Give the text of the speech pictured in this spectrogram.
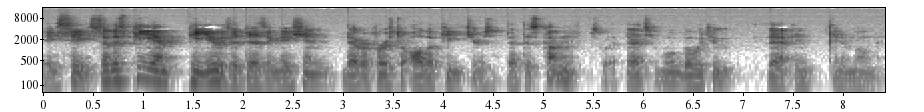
AC. So this PMPU is a designation that refers to all the features that this comes with. That's we'll go to that in, in a moment.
